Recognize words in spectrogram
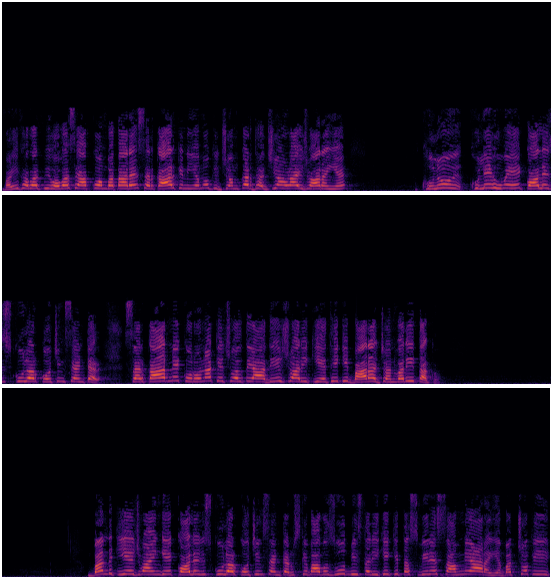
बड़ी खबर पिहोवा से आपको हम बता रहे हैं, सरकार के नियमों की जमकर धज्जियाँ उड़ाई जा रही हैं। खुलो, खुले हुए हैं कॉलेज, स्कूल और कोचिंग सेंटर। सरकार ने कोरोना के चलते आदेश जारी किए थे कि 12 जनवरी तक बंद किए जाएँगे कॉलेज, स्कूल और कोचिंग सेंटर। उसके बावजूद भी इस तरीके की तस्वीरें सामने आ रही हैं। बच्चों की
